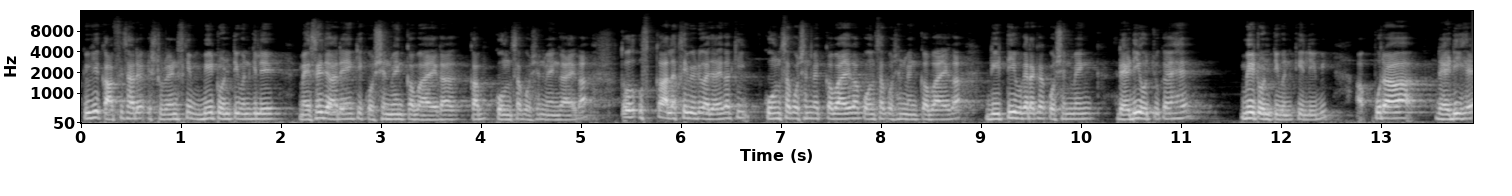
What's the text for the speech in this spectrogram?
क्योंकि काफ़ी सारे स्टूडेंट्स के मे ट्वेंटी वन के लिए मैसेज आ रहे हैं कि क्वेश्चन बैंक कब आएगा, कब कौन सा क्वेश्चन बैंक आएगा। तो उसका अलग से वीडियो आ जाएगा कि कौन सा क्वेश्चन बैंक कब आएगा, कौन सा क्वेश्चन बैंक कब आएगा। डीटी वगैरह का क्वेश्चन बैंक रेडी हो चुका है। मे ट्वेंटी वन के लिए भी। अब पूरा रेडी है।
